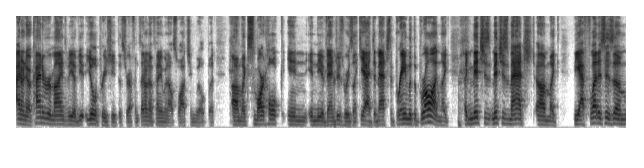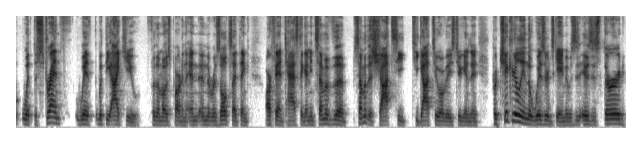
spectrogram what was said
I don't know. It kind of reminds me of you, you'll appreciate this reference. I don't know if anyone else watching will, but um, like Smart Hulk in in the Avengers, where he's like, yeah, to match the brain with the brawn. Like like Mitch is matched um like the athleticism with the strength with with the IQ for the most part, and and, and the results I think are fantastic. I mean, some of the some of the shots he he got to over these two games, and particularly in the Wizards game, it was it was his third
